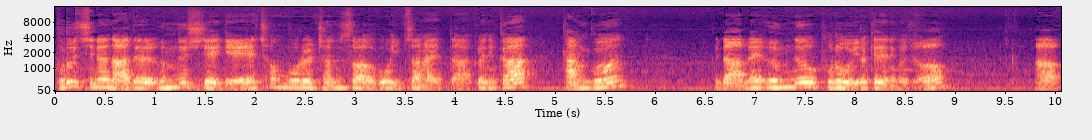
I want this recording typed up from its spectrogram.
부르시는 아들 음누 씨에게 천부를 전수하고 입산하였다. 그러니까 당군 그 다음에 음누 부루 이렇게 되는 거죠. 아,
